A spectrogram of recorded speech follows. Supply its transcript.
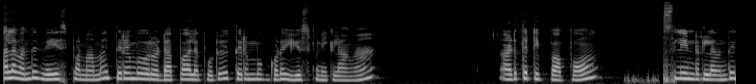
அதில் வந்து வேஸ்ட் பண்ணாமல் திரும்ப ஒரு டப்பாவில் போட்டு திரும்ப கூட யூஸ் பண்ணிக்கலாங்க. அடுத்த டிப் பார்ப்போம். சிலிண்டரில் வந்து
